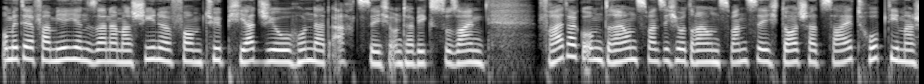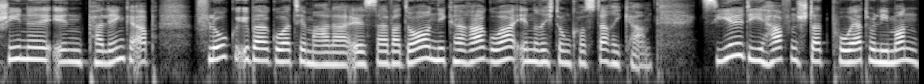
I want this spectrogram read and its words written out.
um mit der Familie in seiner Maschine vom Typ Piaggio 180 unterwegs zu sein. Freitag um 23.23 Uhr deutscher Zeit hob die Maschine in Palenque ab, flog über Guatemala, El Salvador, Nicaragua in Richtung Costa Rica. Ziel die Hafenstadt Puerto Limon.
